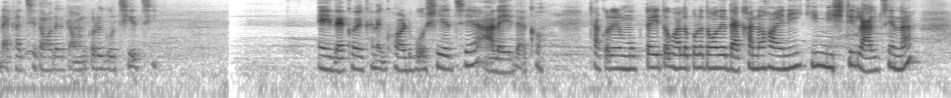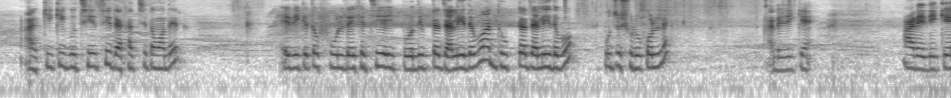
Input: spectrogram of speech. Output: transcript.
দেখাচ্ছি তোমাদের কেমন করে গুছিয়েছি। এই দেখো, এখানে ঘট বসিয়েছে। আর এই দেখো, ঠাকুরের মুখটাই তো ভালো করে তোমাদের দেখানো হয়নি। কি মিষ্টি লাগছে না? আর কি কি গুছিয়েছি দেখাচ্ছি তোমাদের। এদিকে তো ফুল রেখেছি, এই প্রদীপটা জ্বালিয়ে দেবো আর ধূপটা জ্বালিয়ে দেবো পুজো শুরু করলে। আর এদিকে আর এদিকে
